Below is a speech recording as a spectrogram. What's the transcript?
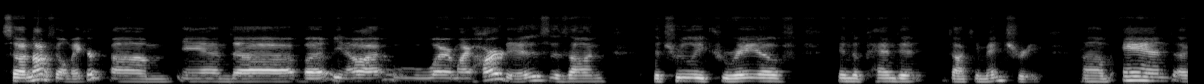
So I'm not a filmmaker, um, and uh, but you know I, where my heart is is on the truly creative, independent documentary, um, and uh,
